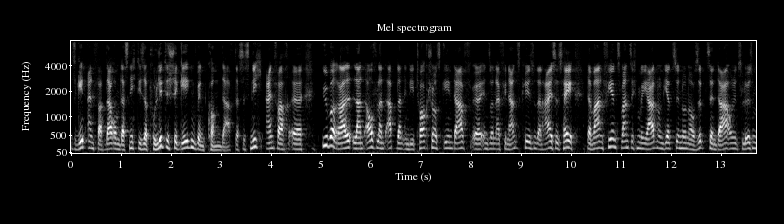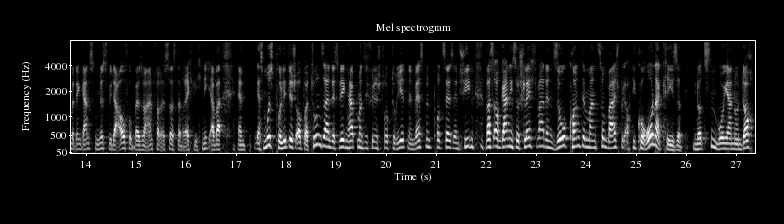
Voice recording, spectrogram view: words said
es geht einfach darum, dass nicht dieser politische Gegenwind kommen darf, dass es nicht einfach äh, überall Land auf, Land ab dann in die Talkshows gehen darf äh, in so einer Finanzkrise und dann heißt es, hey, da waren 24 Milliarden und jetzt sind nur noch 17 da und jetzt lösen wir den ganzen Mist wieder auf, wobei so einfach ist das dann rechtlich nicht. Aber ähm, das muss politisch opportun sein, deswegen hat man sich für den strukturierten Investmentprozess entschieden, was auch gar nicht so schlecht war, denn so konnte man zum Beispiel auch die Corona-Krise nutzen, wo ja nun doch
